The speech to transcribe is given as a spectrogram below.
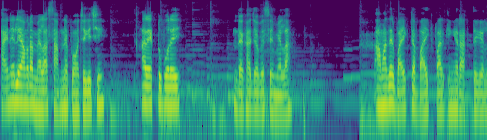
ফাইনালি আমরা মেলার সামনে পৌঁছে গেছি। আর একটু পরেই দেখা যাবে সেই মেলা। আমাদের বাইকটা বাইক পার্কিংয়ে রাখতে গেল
